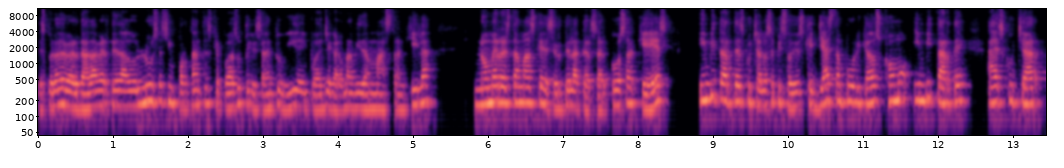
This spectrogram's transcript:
Espero de verdad haberte dado luces importantes que puedas utilizar en tu vida y puedas llegar a una vida más tranquila. No me resta más que decirte la tercera cosa, que es invitarte a escuchar los episodios que ya están publicados, como invitarte a escuchar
